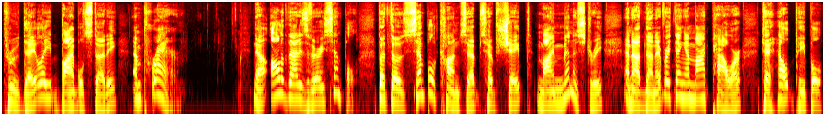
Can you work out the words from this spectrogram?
through daily Bible study and prayer. Now, all of that is very simple, but those simple concepts have shaped my ministry, and I've done everything in my power to help people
